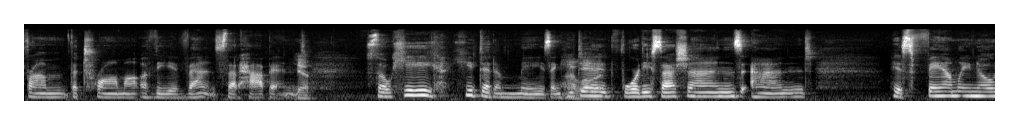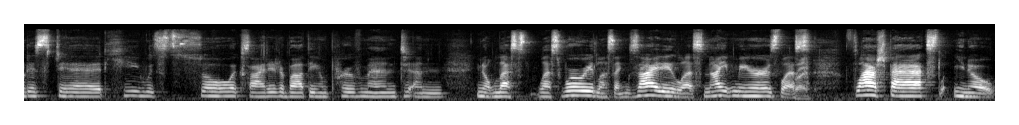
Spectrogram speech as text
from the trauma of the events that happened. Yeah. So he he did amazing. He I did 40 sessions and his family noticed it. He was so excited about the improvement and you know less less worry, less anxiety, less nightmares, less Right. flashbacks, you know,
